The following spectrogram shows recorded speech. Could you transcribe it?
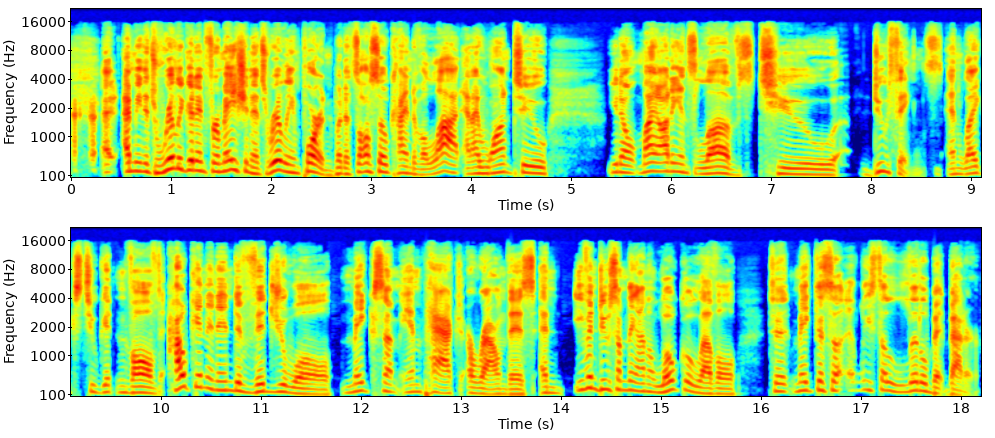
I, I mean, it's really good information. It's really important, but it's also kind of a lot, and I want to you know, my audience loves to do things and likes to get involved. How can an individual make some impact around this and even do something on a local level to make this a, at least a little bit better?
